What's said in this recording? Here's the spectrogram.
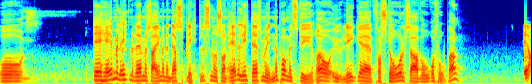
og det har vi litt med det vi sier med den der splittelsen og sånn. Er det litt det som vi er inne på med styre og ulike forståelse av ordet fotball? Ja.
